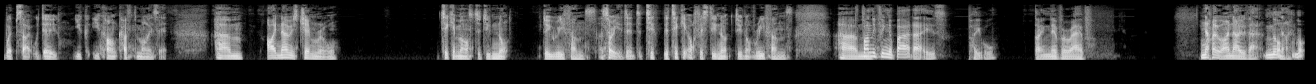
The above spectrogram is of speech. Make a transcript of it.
website will do. You, you can't customize it. Um, I know as general, Ticketmaster do not do refunds. Sorry, the, the, the ticket office do not, do not refunds. Um, Funny thing about that is, people, they never have. no, I know that. Not, no, not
